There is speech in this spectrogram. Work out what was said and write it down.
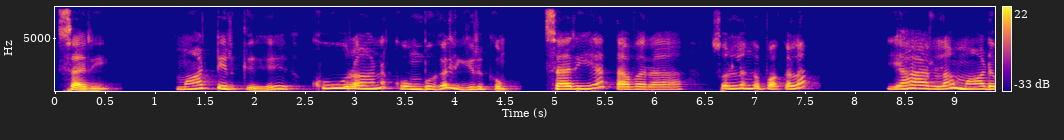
சரி. மாட்டிற்கு கூரான கொம்புகள் இருக்கும். சரியா தவறா? சொல்லுங்க பார்க்கலாம். யாரெல்லாம் மாடை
